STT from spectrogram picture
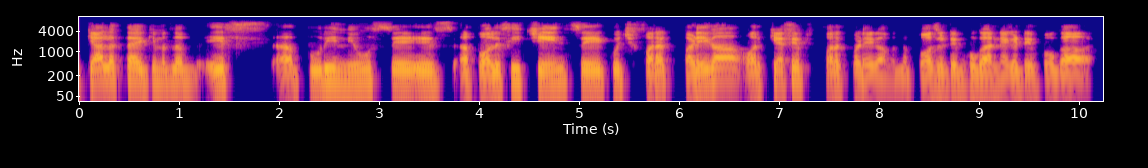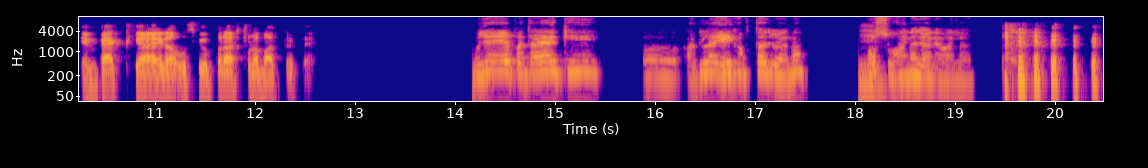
क्या लगता है कि मतलब इस अ, पूरी न्यूज़ से इस पॉलिसी चेंज से कुछ फ़र्क पड़ेगा? और कैसे फ़र्क पड़ेगा? मतलब पॉजिटिव होगा नेगेटिव होगा? इम्पैक्ट क्या आएगा? उसके ऊपर आज थोड़ा बात करते हैं। मुझे ये पता है कि अ, अगला एक हफ़्ता जो है ना। बहुत सुहाना जाने वाला है।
